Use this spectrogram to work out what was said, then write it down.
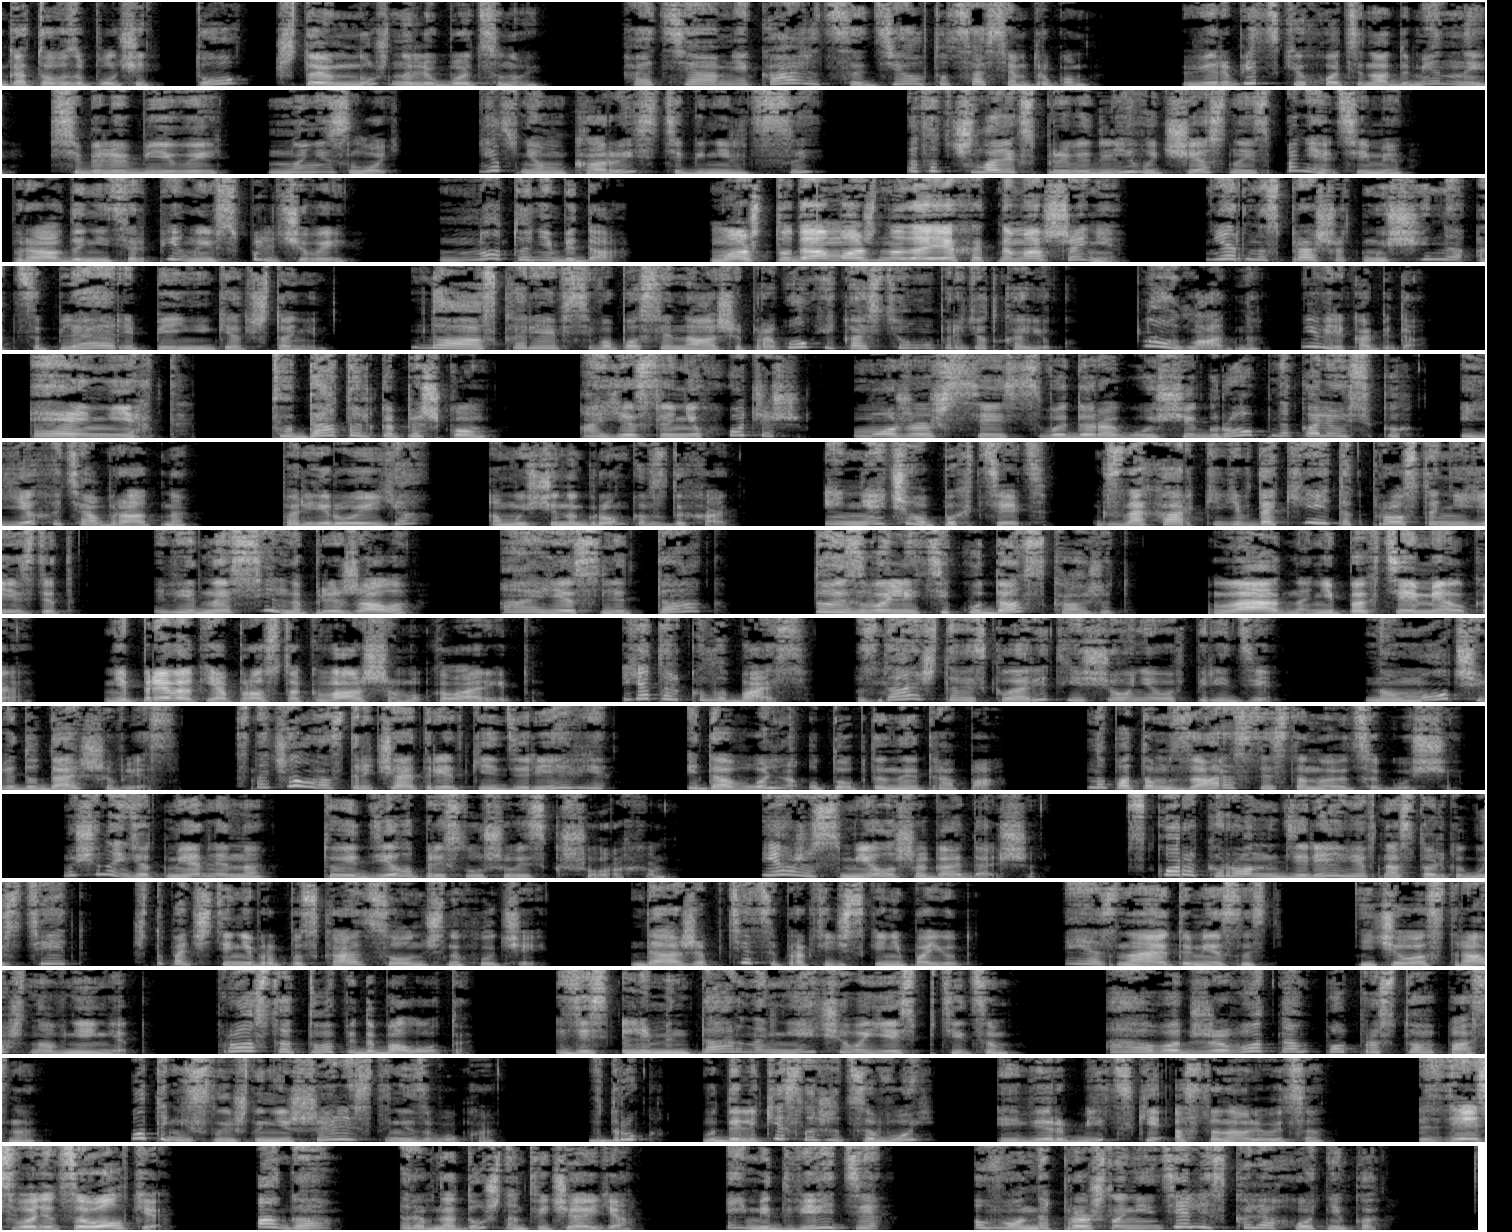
готовы заполучить то, что им нужно любой ценой. Хотя, мне кажется, дело тут совсем в другом. Вербицкий хоть и надменный, себелюбивый, но не злой. Нет в нем корысти, гнильцы. Этот человек справедливый, честный, с понятиями. Правда, нетерпимый и вспыльчивый. Но то не беда. «Может, туда можно доехать на машине?» Нервно спрашивает мужчина, отцепляя репейники от штанин. «Да, скорее всего, после нашей прогулки костюму придет каюк. Ну ладно, невелика беда. «Э, нет, туда только пешком. А если не хочешь, можешь сесть в свой дорогущий гроб на колесиках и ехать обратно». Парирую я, а мужчина громко вздыхает. И нечего пыхтеть. К знахарке Евдокии так просто не ездит. Видно, сильно прижала. А если так, то изволите куда скажет. Ладно, не пыхти, мелкая. Не привык я просто к вашему колориту. Я только улыбаюсь, зная, что весь колорит еще у него впереди, но молча веду дальше в лес. Сначала нас встречают редкие деревья и довольно утоптанная тропа, но потом заросли становятся гуще. Мужчина идет медленно, то и дело прислушиваясь к шорохам. Я же смело шагаю дальше. Скоро кроны деревьев настолько густеет, что почти не пропускают солнечных лучей. Даже птицы практически не поют. Я знаю эту местность. Ничего страшного в ней нет. Просто топи до болота. Здесь элементарно нечего есть птицам. А вот животным попросту опасно. Вот и не слышно ни шелеста, ни звука. Вдруг вдалеке слышится вой, и Вербицкий останавливается. «Здесь водятся волки?» «Ага», — равнодушно отвечаю я. «И медведи. Вон, на прошлой неделе искали охотника.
